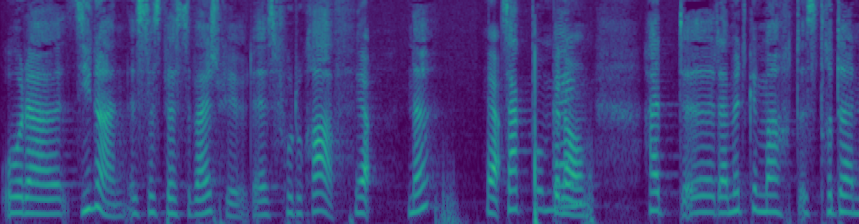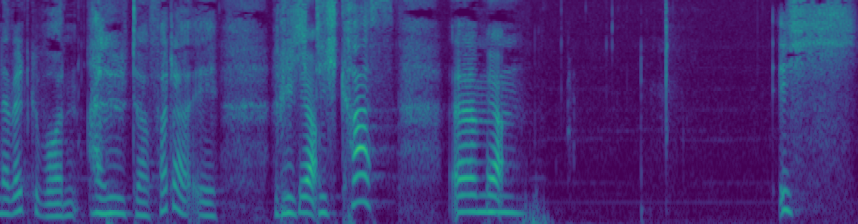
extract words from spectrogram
Oder Sinan ist das beste Beispiel. Der ist Fotograf. Ja. Ne? Ja, Zack, bum, genau. hat äh, da mitgemacht, ist Dritter in der Welt geworden. Alter Vater, ey. Richtig ja. krass. Ähm, ja. Ich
